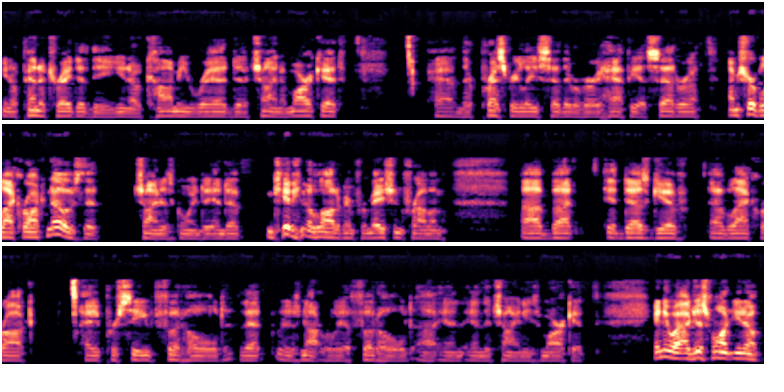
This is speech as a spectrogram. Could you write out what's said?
you know, penetrated the you know commie red uh, China market, and their press release said they were very happy, etc. I'm sure BlackRock knows that China is going to end up getting a lot of information from them, uh, but it does give uh, BlackRock a perceived foothold that is not really a foothold uh, in in the Chinese market. Anyway, I just want you know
